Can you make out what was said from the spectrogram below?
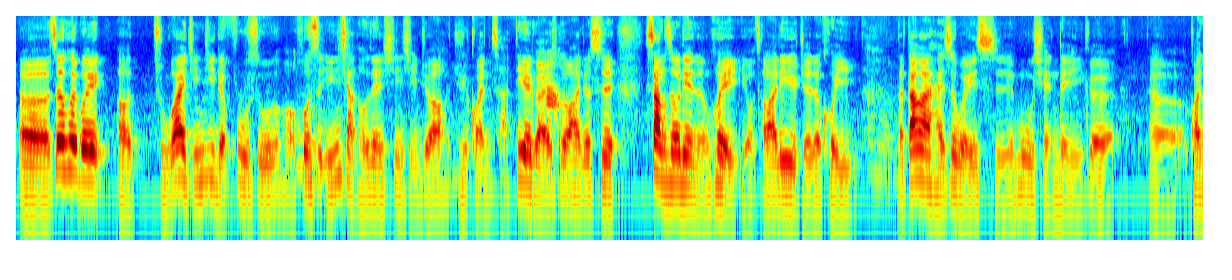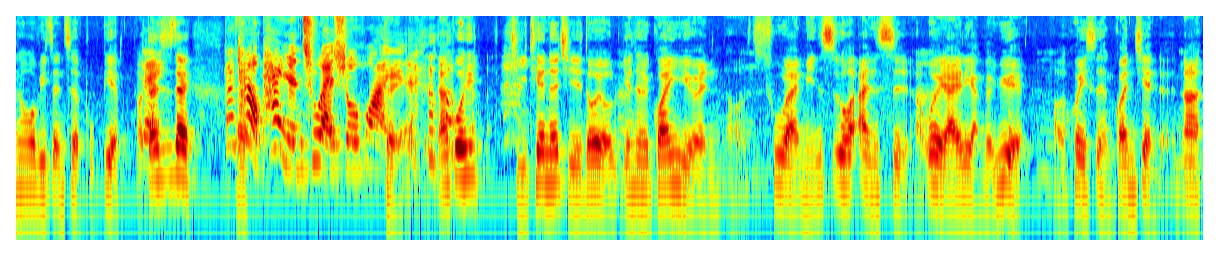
呃，这会不会呃阻碍经济的复苏，或是影响投资人信心，就要去观察。第二个来说的话，就是上周联人会有超大利率决的会议，那当然还是维持目前的一个呃宽松货币政策不变啊。但是在但他有派人出来说话耶。那过去几天呢，其实都有联合官员啊出来明示或暗示啊，未来两个月啊会是很关键的。那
